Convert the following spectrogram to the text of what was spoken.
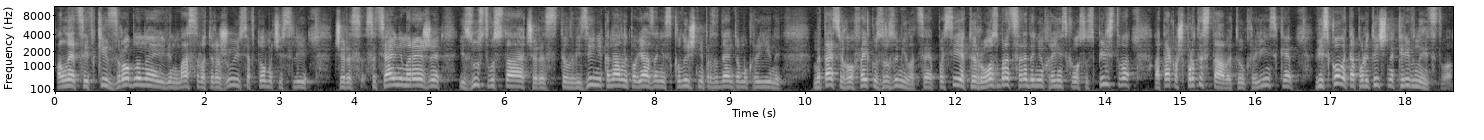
але цей вкид зроблено і він масово тиражується, в тому числі через соціальні мережі, із уст в уста, через телевізійні канали, пов'язані з колишнім президентом України. Мета цього фейку зрозуміла: це посіяти розбрат всередині українського суспільства, а також протиставити українське військове та політичне керівництво.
